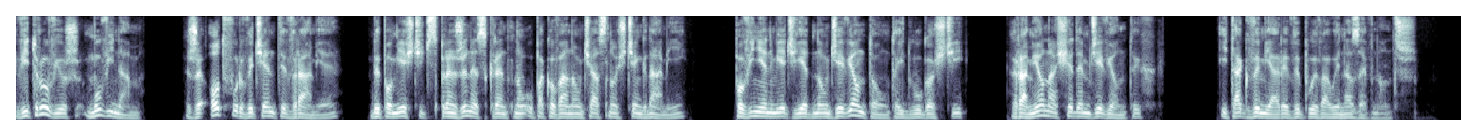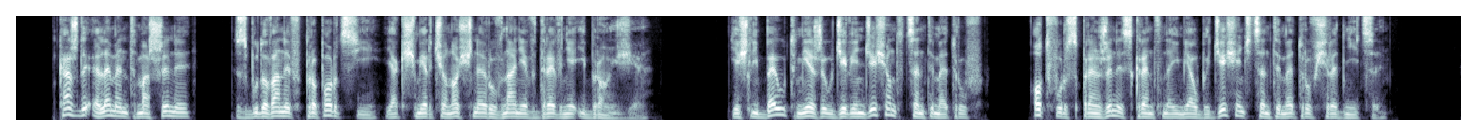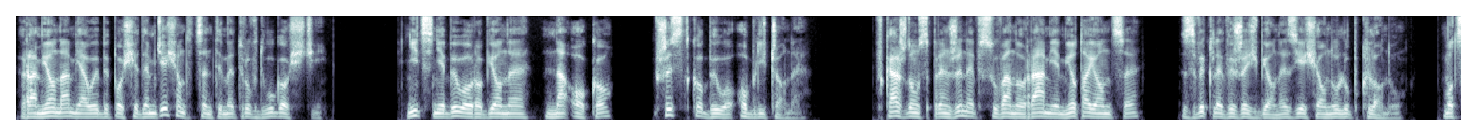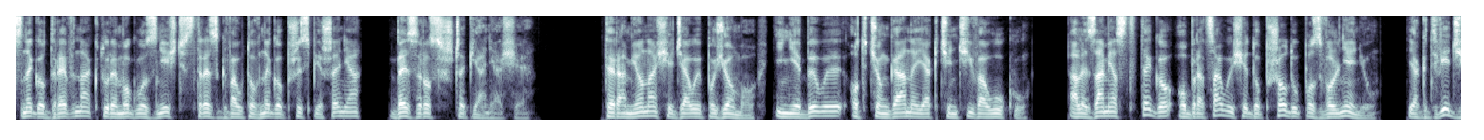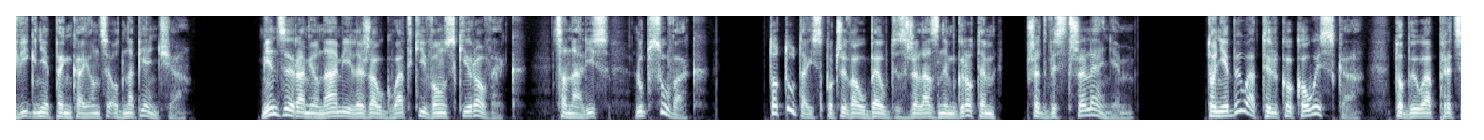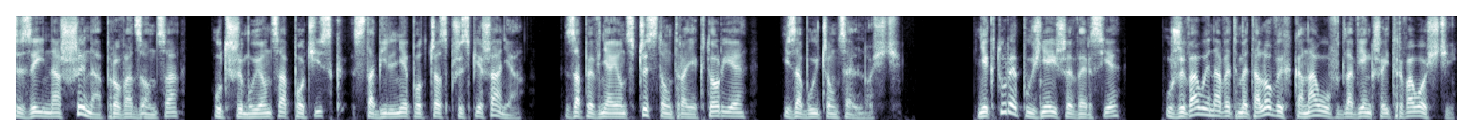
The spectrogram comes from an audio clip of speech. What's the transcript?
Witruwiusz mówi nam, że otwór wycięty w ramię, by pomieścić sprężynę skrętną upakowaną ciasno ścięgnami, powinien mieć jedną dziewiątą tej długości, ramiona siedem dziewiątych i tak wymiary wypływały na zewnątrz. Każdy element maszyny zbudowany w proporcji jak śmiercionośne równanie w drewnie i brązie. Jeśli bełt mierzył 90 cm, otwór sprężyny skrętnej miałby 10 cm średnicy. Ramiona miałyby po 70 cm długości. Nic nie było robione na oko, wszystko było obliczone. W każdą sprężynę wsuwano ramię miotające, zwykle wyrzeźbione z jesionu lub klonu mocnego drewna, które mogło znieść stres gwałtownego przyspieszenia bez rozszczepiania się. Te ramiona siedziały poziomo i nie były odciągane jak cięciwa łuku, ale zamiast tego obracały się do przodu po zwolnieniu, jak dwie dźwignie pękające od napięcia. Między ramionami leżał gładki wąski rowek, canalis lub suwak. To tutaj spoczywał bełt z żelaznym grotem przed wystrzeleniem, to nie była tylko kołyska, to była precyzyjna szyna prowadząca, utrzymująca pocisk stabilnie podczas przyspieszania, zapewniając czystą trajektorię i zabójczą celność. Niektóre późniejsze wersje używały nawet metalowych kanałów dla większej trwałości.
